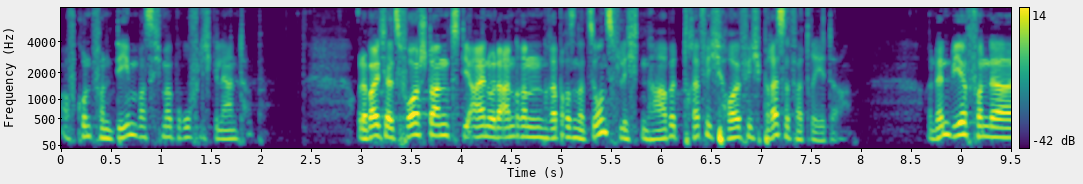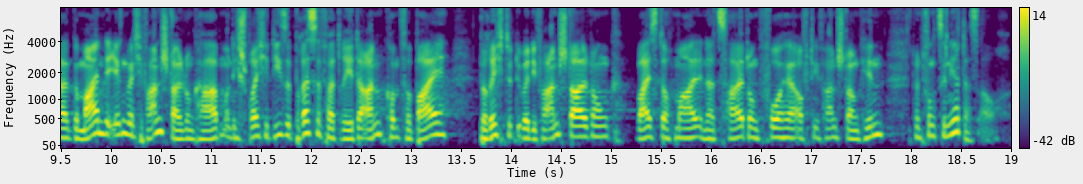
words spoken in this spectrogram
aufgrund von dem, was ich mal beruflich gelernt habe. Oder weil ich als Vorstand die ein oder anderen Repräsentationspflichten habe, treffe ich häufig Pressevertreter. Und wenn wir von der Gemeinde irgendwelche Veranstaltungen haben und ich spreche diese Pressevertreter an, kommt vorbei, berichtet über die Veranstaltung, weist doch mal in der Zeitung vorher auf die Veranstaltung hin, dann funktioniert das auch.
